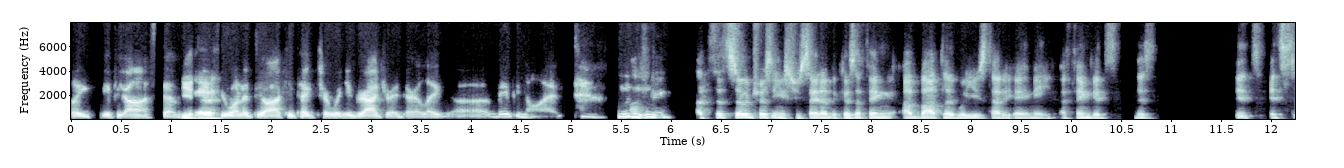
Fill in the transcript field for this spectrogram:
like if you ask them Yeah. if you want to do architecture when you graduate, they're like, uh, maybe not. That's, that's so interesting you should say that because I think at Bartlett where you study Amy, I think it's this it's it's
